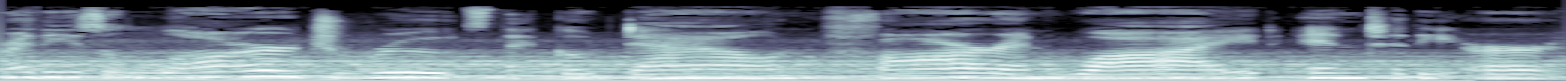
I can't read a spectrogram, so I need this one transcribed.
are these large roots that go down far and wide into the earth.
